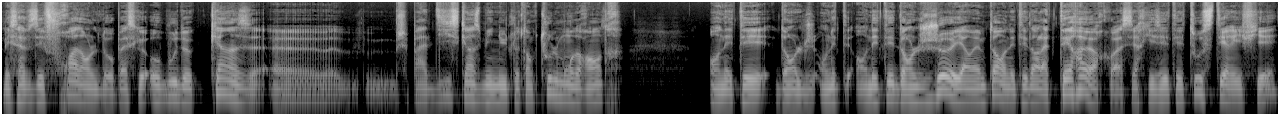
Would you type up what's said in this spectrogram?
Mais ça faisait froid dans le dos. Parce qu'au bout de 15, euh, je sais pas, 10, 15 minutes, le temps que tout le monde rentre, on était dans le, on était, on était dans le jeu et en même temps on était dans la terreur, quoi. C'est-à-dire qu'ils étaient tous terrifiés.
